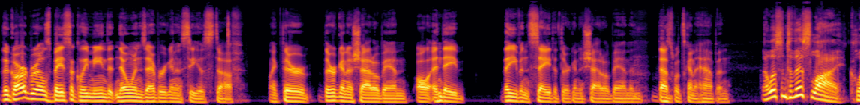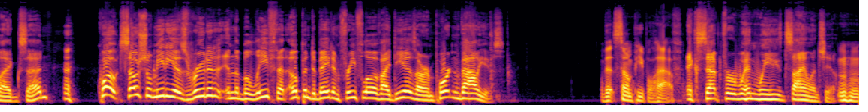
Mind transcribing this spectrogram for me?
The guardrails basically mean that no one's ever going to see his stuff. Like they're they're going to shadow ban all, and they they even say that they're going to shadow ban, and Mm-hmm. that's what's going to happen. Now listen to this lie, Clegg said. Quote, social media is rooted in the belief that open debate and free flow of ideas are important values, That some people have. except for when we silence you. hmm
